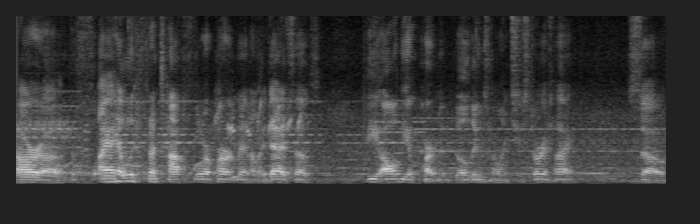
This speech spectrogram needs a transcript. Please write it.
our, uh, I live in a top floor apartment at my dad's house. The, all the apartment buildings are, only two stories high. So,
